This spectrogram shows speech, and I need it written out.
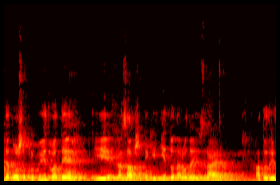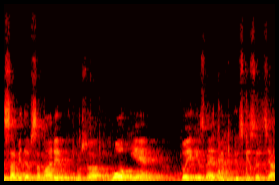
для того, щоб проповідувати і казав, що такі йдіть до народу Ізраїля. А тут він сам йде в Самарію, тому що Бог є той, який знає людські серця.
